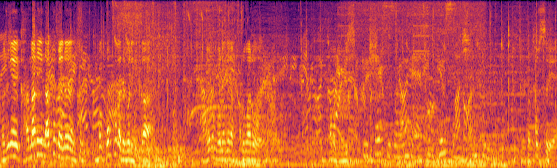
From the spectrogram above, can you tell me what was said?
나중에 가만히 놔두면은 또 금방 복구가 돼버리니까 아, 이런 거는 그냥 바로바로. Research complete. 일단 토스에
